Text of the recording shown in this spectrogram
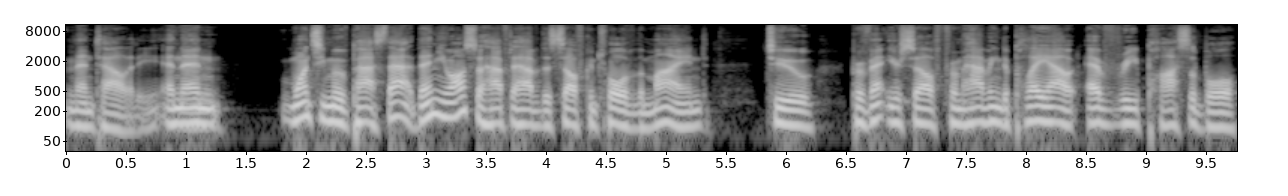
mentality. And then mm-hmm. once you move past that, then you also have to have the self control of the mind to prevent yourself from having to play out every possible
